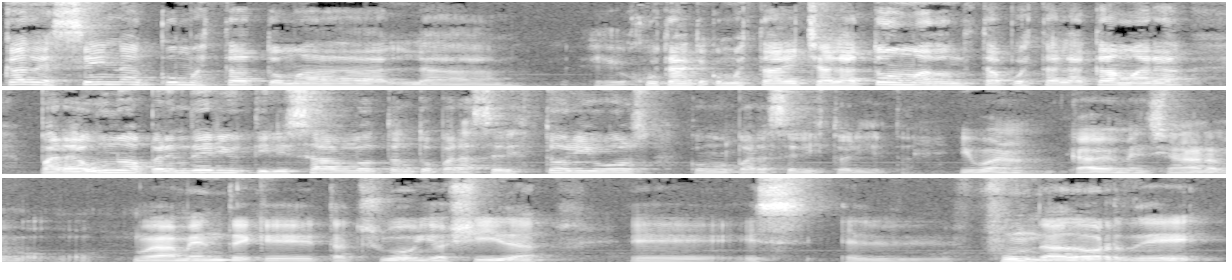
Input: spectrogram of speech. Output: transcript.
cada escena, cómo está tomada la... eh, justamente cómo está hecha la toma, dónde está puesta la cámara, para uno aprender y utilizarlo tanto para hacer storyboards como para hacer historietas. Y bueno, cabe mencionar nuevamente que Tatsuo Yoshida eh, es el fundador de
